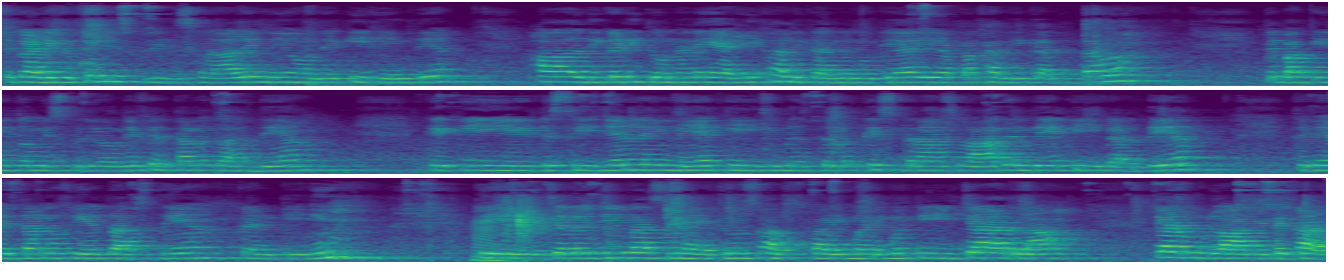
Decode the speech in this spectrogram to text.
ਤੇ ਗਾੜੀ ਵੇਖੋ ਮਿਸਤਰੀ ਦੀ ਸਲਾਹ ਲੈਣੇ ਆਉਂਦੇ ਕੀ ਕਹਿੰਦੇ ਆ। ਹਾਲ ਦੀ ਘੜੀ ਤੋਂ ਉਹਨਾਂ ਨੇ ਇਹੀ ਖਾਲੀ ਕਰਨ ਨੂੰ ਕਿਹਾ ਇਹ ਆਪਾਂ ਖਾਲੀ ਕਰ ਦਿੱਤਾ ਵਾ। ਤੇ ਬਾਕੀ ਜਦੋਂ ਮਿਸਤਰੀ ਆਉਂਦੇ ਫਿਰ ਤੁਹਾਨੂੰ ਦੱਸਦੇ ਆ ਕਿ ਕੀ ਡਿਸੀਜਨ ਲੈਂਦੇ ਆ ਕੀ ਕੀ ਮਤਲਬ ਕਿਸ ਤਰ੍ਹਾਂ ਸਲਾਹ ਦਿੰਦੇ ਆ ਕੀ ਕਰਦੇ ਆ। ਤੇ ਫਿਰ ਤੁਹਾਨੂੰ ਫਿਰ ਦੱਸਦੇ ਆ ਕੰਟੀਨਿਊ ਤੇ ਚਲੋ ਜੀ ਬਸ ਮੈਂ ਇਥੋਂ ਸਾਫ਼ ਸਫ਼ਾਈ ਮਾੜੀ ਮੋਟੀ ਝਾੜ ਲਾਂ ਝਾੜੂ ਲਾ ਕੇ ਤੇ ਕਰ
